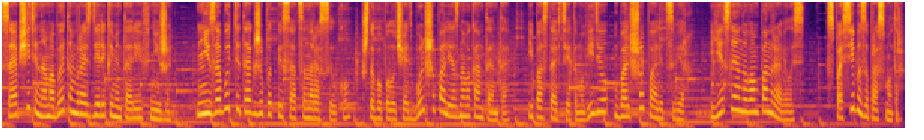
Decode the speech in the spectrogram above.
Сообщите нам об этом в разделе комментариев ниже. Не забудьте также подписаться на рассылку, чтобы получать больше полезного контента. И поставьте этому видео большой палец вверх, если оно вам понравилось. Спасибо за просмотр!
